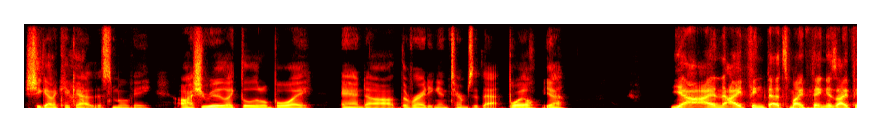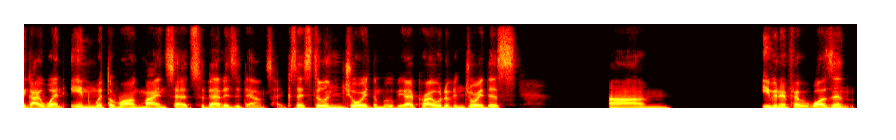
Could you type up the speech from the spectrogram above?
She got a kick out of this movie. Uh, she really liked the little boy and uh, the writing in terms of that. Boyle, yeah. Yeah, and I think that's my thing is I think I went in with the wrong mindset, so that is a downside because I still enjoyed the movie. I probably would have enjoyed this, um, even if it wasn't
